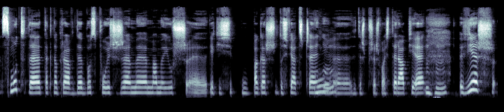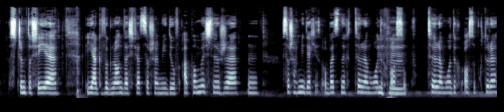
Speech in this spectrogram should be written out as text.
y, smutne tak naprawdę, bo spójrz, że my mamy już y, jakiś bagaż doświadczeń, mhm. y, też przeszłaś terapię, mhm. wiesz z czym to się je, jak wygląda świat social mediów, a pomyśl, że y, w social mediach jest obecnych tyle młodych mhm. osób, tyle młodych osób, które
